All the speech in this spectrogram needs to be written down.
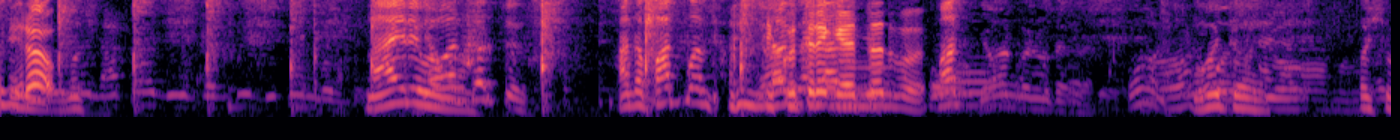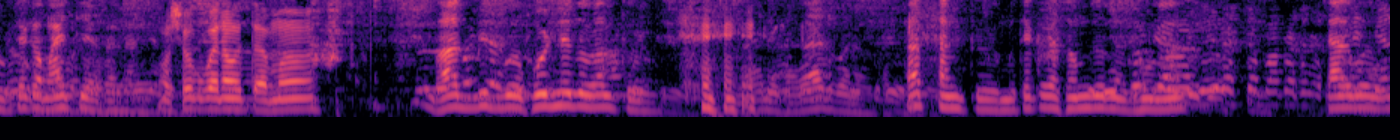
हिरव. नाही रे आता पाच ते कुत्रे खेळतात पाच होतो अशोक त्याला माहिती आहे सगळं अशोक बनवता मग. भात बीत ब- फोडण्याचं घालतो. काच सांगतो मग त्याला काय समजत नाही थोडं काय बरं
